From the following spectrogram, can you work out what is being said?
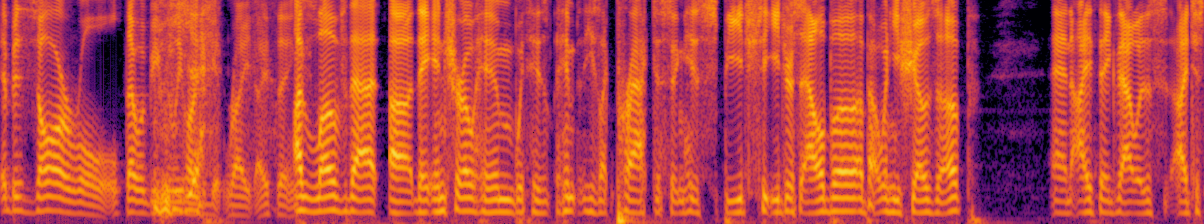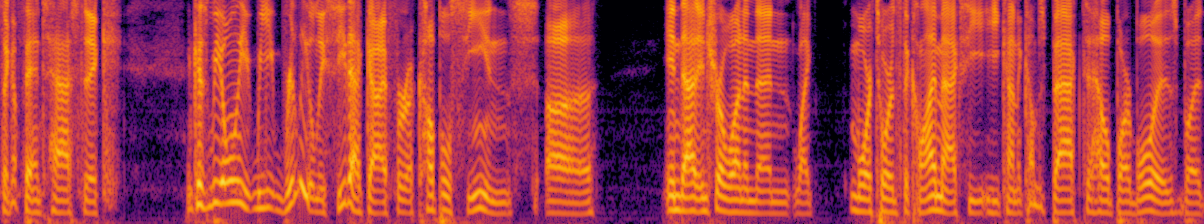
a bizarre role that would be really hard to get right I think. I love that uh, they intro him with his him. He's like practicing his speech to Idris Elba about when he shows up, and I think that was I just like a fantastic because we only we really only see that guy for a couple scenes uh, in that intro one, and then like more towards the climax, he he kind of comes back to help our boys, but.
